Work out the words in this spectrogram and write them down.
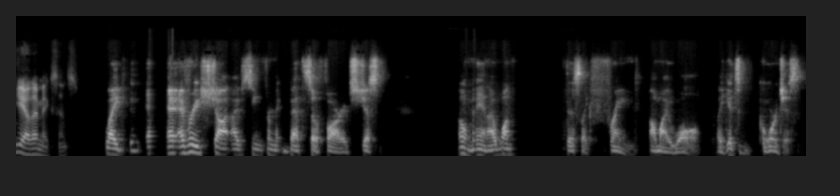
Yeah, that makes sense. Like every shot I've seen from Macbeth so far, it's just, oh man, I want this like framed on my wall. Like it's gorgeous.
